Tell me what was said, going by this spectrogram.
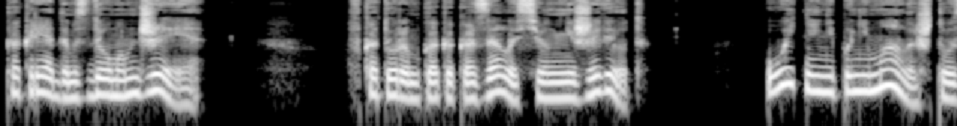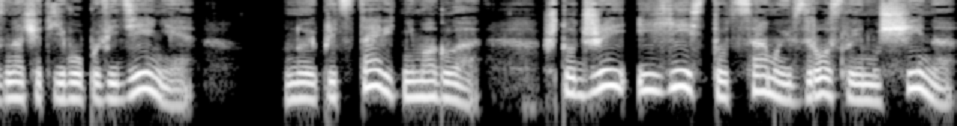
как рядом с домом Джея, в котором, как оказалось, он не живет. Уитни не понимала, что значит его поведение, но и представить не могла, что Джей и есть тот самый взрослый мужчина,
